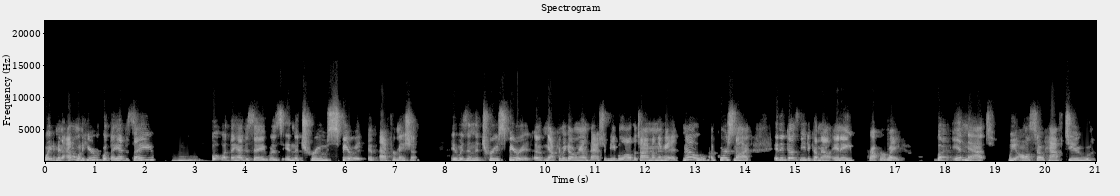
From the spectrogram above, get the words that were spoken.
wait a minute, I don't want to hear what they had to say. Mm. But what they had to say was in the true spirit of affirmation. It was in the true spirit of now, can we go around bashing people all the time on their head? No, of course not. And it does need to come out in a proper way. But in that, we also have to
